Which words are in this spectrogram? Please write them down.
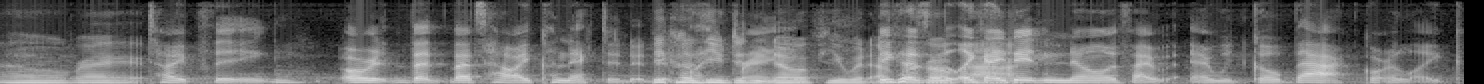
Oh, right. type thing or that that's how i connected it in Because you didn't brain. know if you would ever because like i didn't know if I, I would go back or like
